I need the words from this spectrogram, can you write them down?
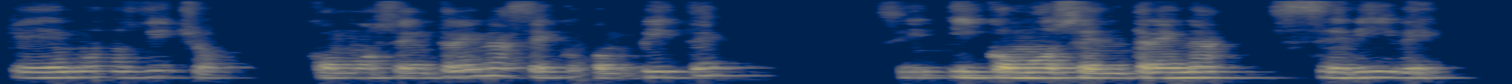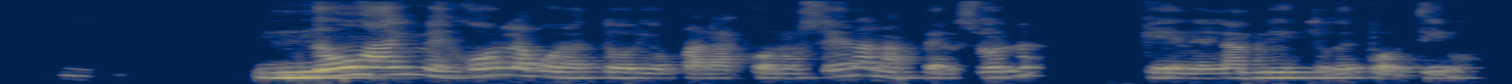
que hemos dicho, como se entrena, se compite, ¿sí? Y como se entrena, se vive. No hay mejor laboratorio para conocer a la persona que en el ámbito deportivo.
